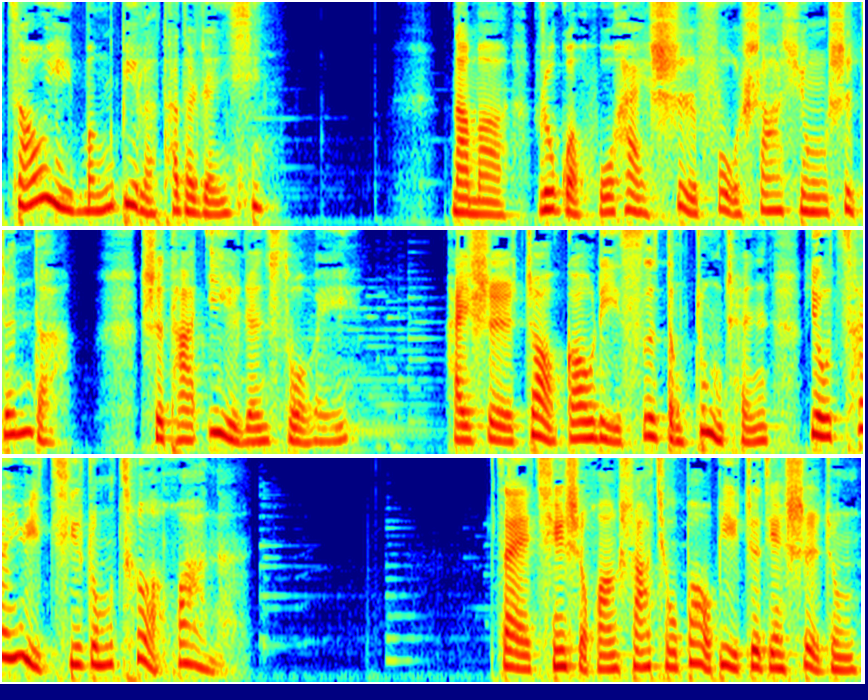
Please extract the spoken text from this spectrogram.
早已蒙蔽了他的人性？那么，如果胡亥弑父杀兄是真的，是他一人所为，还是赵高、李斯等重臣有参与其中策划呢？在秦始皇沙丘暴毙这件事中，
